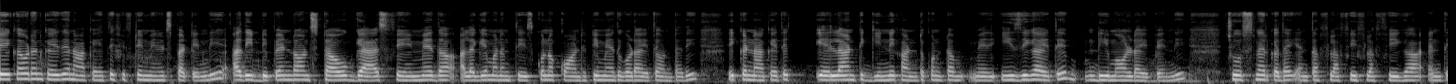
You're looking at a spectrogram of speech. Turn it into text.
బేక్ అవ్వడానికి అయితే నాకైతే ఫిఫ్టీన్ మినిట్స్ పట్టింది. అది depend on stove gas flame మీద అలాగే మనం తీసుకున్న క్వాంటిటీ మీద కూడా అయితే ఉంటుంది. ఇక్కడ నాకైతే ఎలాంటి గిన్నెకి అంటుకుంటాం ఈజీగా అయితే డిమోల్డ్ అయిపోయింది. చూస్తున్నారు కదా ఎంత ఫ్లఫీ ఫ్లఫీగా ఎంత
